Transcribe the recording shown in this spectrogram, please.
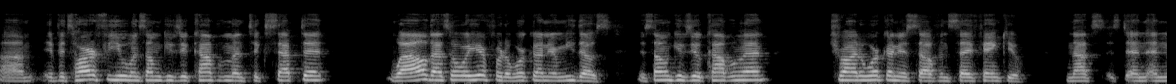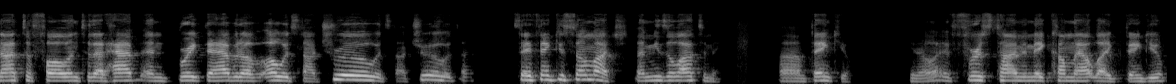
um, if it's hard for you when someone gives you a compliment to accept it, Well, that's what we're here for to work on your midos. If someone gives you a compliment, try to work on yourself and say thank you. Not and, and not to fall into that habit and break the habit of oh it's not true, it's not true. It's not. Say thank you so much. That means a lot to me. Um, thank you. You know, first time it may come out like thank you,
